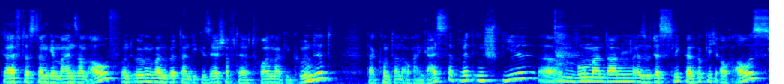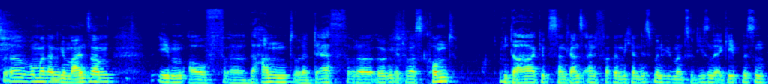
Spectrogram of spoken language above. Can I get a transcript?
greift das dann gemeinsam auf und irgendwann wird dann die Gesellschaft der Träumer gegründet. Da kommt dann auch ein Geisterbrett ins Spiel, ähm, wo man dann, also das liegt dann wirklich auch aus, äh, wo man dann gemeinsam eben auf äh, The Hunt oder Death oder irgendetwas kommt. Und da gibt es dann ganz einfache Mechanismen, wie man zu diesen Ergebnissen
